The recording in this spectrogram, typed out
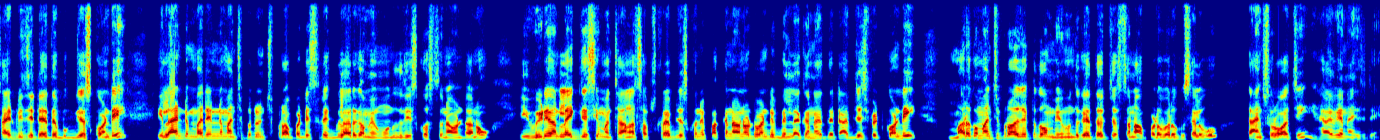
సైట్ విజిట్ అయితే బుక్ చేసుకోండి. ఇలాంటి మరిన్ని మంచి మంచి ప్రాపర్టీస్ రెగ్యులర్గా మేము ముందుకు తీసుకొస్తూనే ఉంటాను. ఈ వీడియోని లైక్ చేసి మన ఛానల్ సబ్స్క్రైబ్ చేసుకుని పక్కన ఉన్నటువంటి బెల్ ఐకాన్ అయితే ట్యాప్ చేసి పెట్టుకోండి. మరొక మంచి ప్రాజెక్ట్తో మీ ముందుకైతే వచ్చేస్తాను. అప్పటి వరకు సెలవు. Thanks for watching. Have a nice day.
